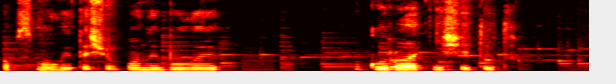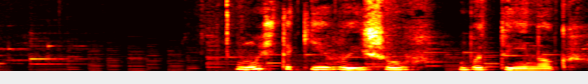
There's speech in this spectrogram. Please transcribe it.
обсмалити, щоб вони були акуратніші тут. Ось такий вийшов ботинок.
